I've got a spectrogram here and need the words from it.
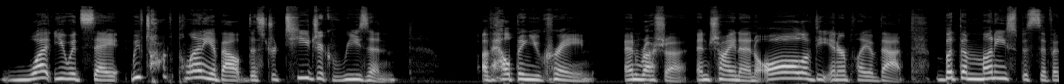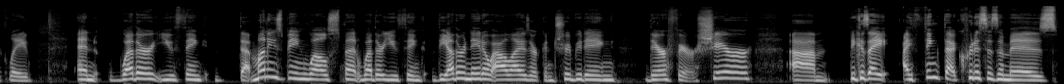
what you would say. We've talked plenty about the strategic reason of helping Ukraine and Russia and China and all of the interplay of that, but the money specifically. And whether you think that money's being well spent, whether you think the other NATO allies are contributing their fair share, um, because I, I think that criticism is,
